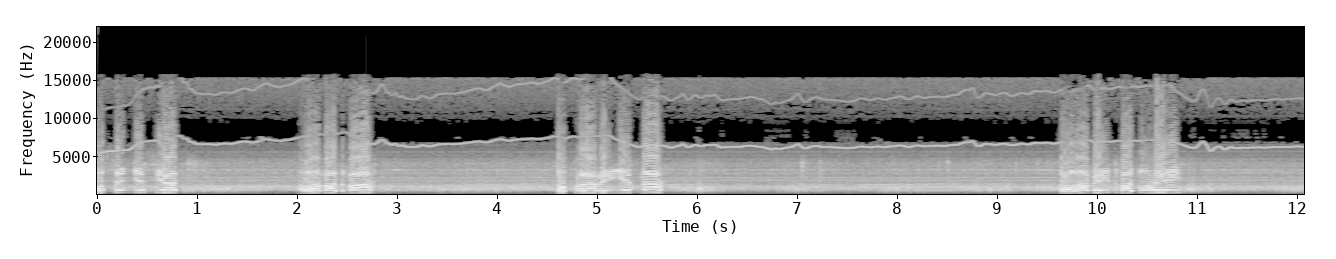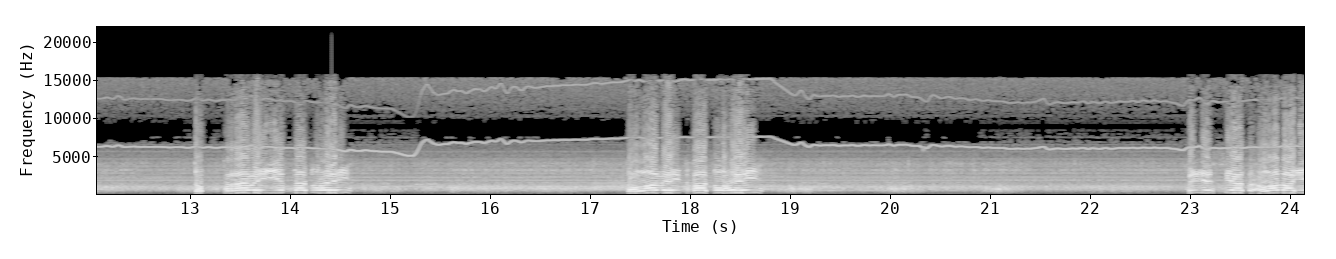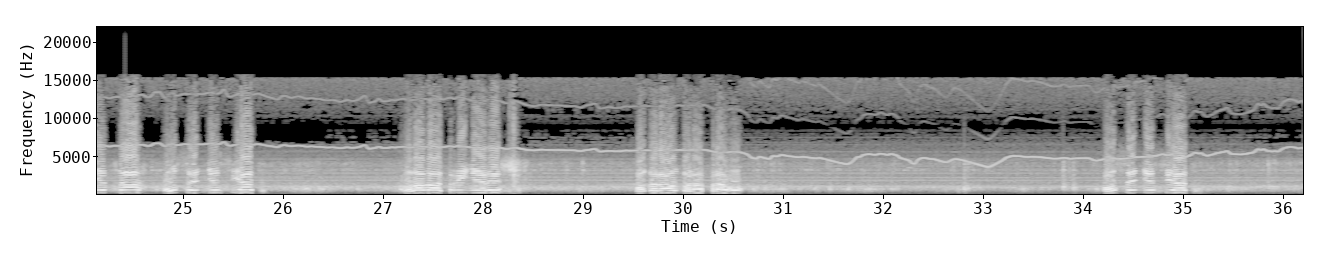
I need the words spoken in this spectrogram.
Osemdesiat, hlava 2, do pravej 1, do ľavej 2 dlhej, do pravej 1 dlhej, do ľavej 2 dlhej, 50, hlava 1, 80, hlava 3 nereš, pozor auto napravo. 80,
